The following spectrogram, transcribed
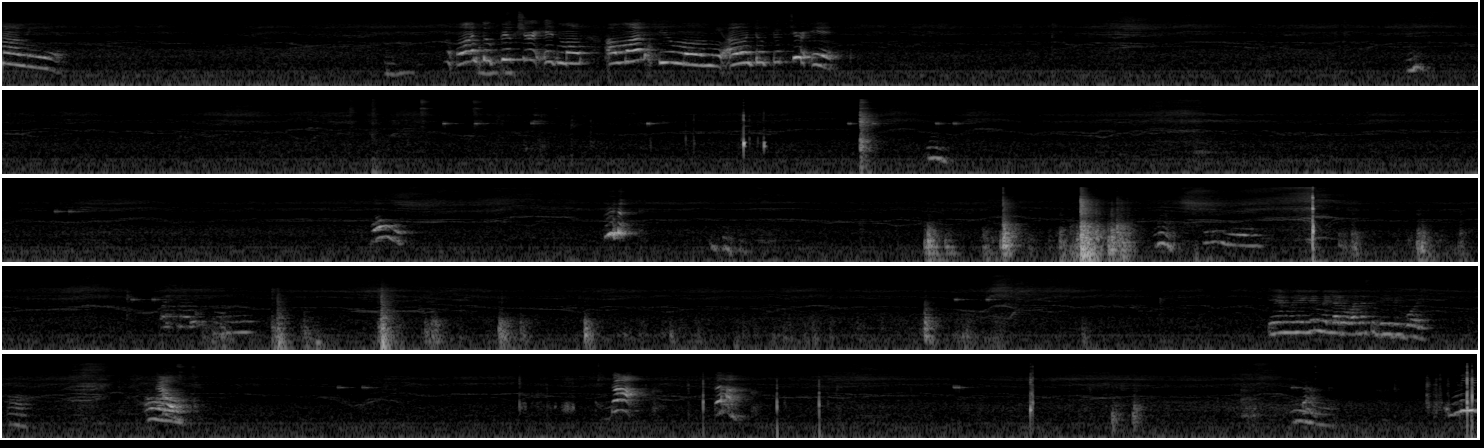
mommy. I want to picture it, mom. I want you, mommy. I want to picture it. Hmm? Whoa. Eh, Tingnan mo, Hailey, may laruan na si baby boy. Oh. Oh. Ow!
